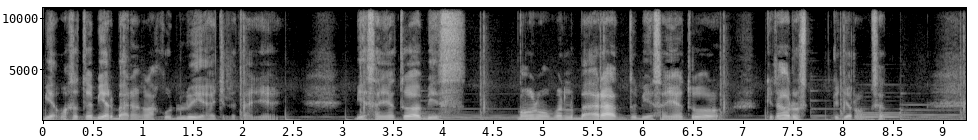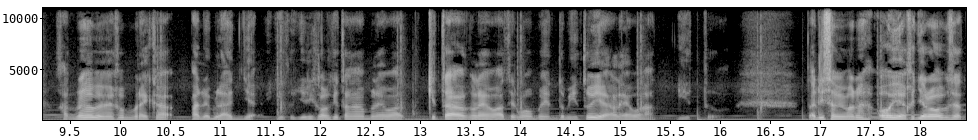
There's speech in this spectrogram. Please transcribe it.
biar maksudnya biar barang laku dulu ya ceritanya. Biasanya tuh habis momen-momen lebaran tuh biasanya tuh kita harus kejar omset karena memang mereka pada belanja gitu. Jadi kalau kita nggak melewat kita ngelewatin momentum itu ya lewat gitu. Tadi sampai mana? Oh ya kejar omset.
